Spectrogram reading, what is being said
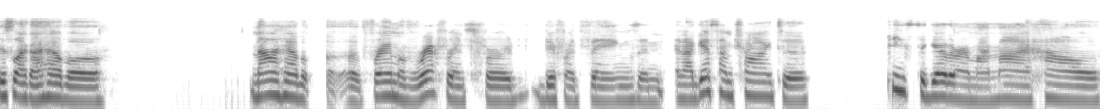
it's like I have a now I have a, a, frame of reference for different things and and I guess I'm trying to piece together in my mind how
